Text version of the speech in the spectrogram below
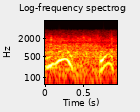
Mm-hmm. Cool.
